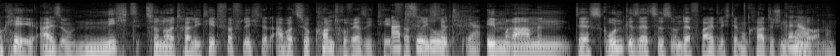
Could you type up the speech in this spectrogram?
Okay, also nicht zur Neutralität verpflichtet, aber zur Kontroversität Absolut, verpflichtet ja. im Rahmen des Grundgesetzes und der freiheitlich-demokratischen genau. Grundordnung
